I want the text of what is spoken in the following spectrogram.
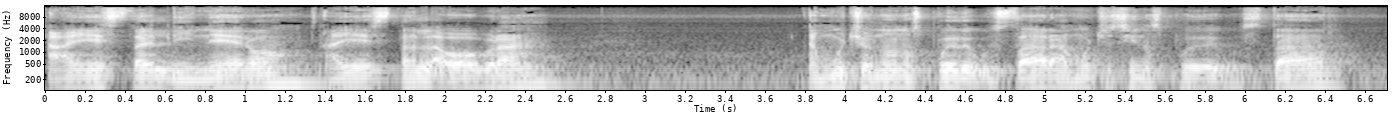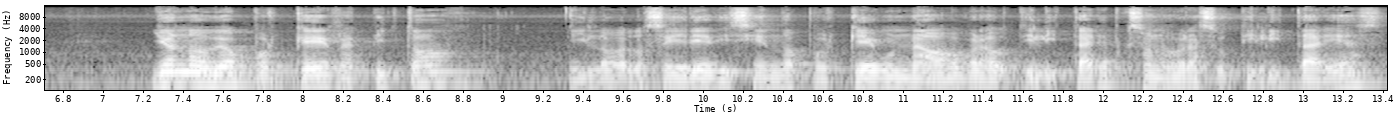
Ahí está el dinero, ahí está la obra. A muchos no nos puede gustar, a muchos sí nos puede gustar. Yo no veo por qué, repito, y lo, seguiré diciendo, por qué una obra utilitaria, porque son obras utilitarias,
